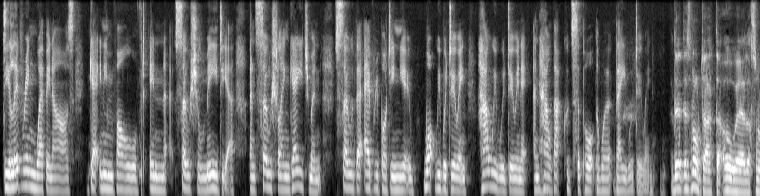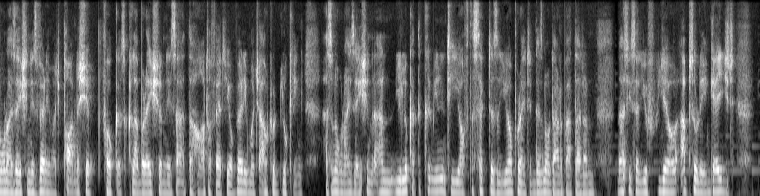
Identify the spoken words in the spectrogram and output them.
delivering webinars, getting involved in social media and social engagement so that everybody knew what we were doing, how we were doing it, and how that could support the work they were doing. There's no doubt that OAL as an organisation is very much partnership focused, collaboration is at the heart of it. You're very much outward looking as an organisation, and you look at the community of the sectors that you operate in. There's no doubt about that. And as you said, you you're absolutely engaged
